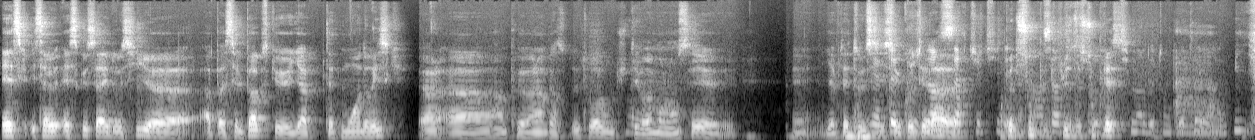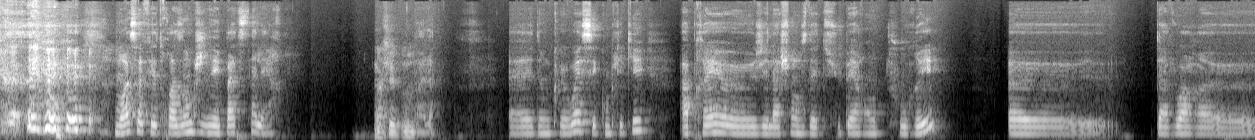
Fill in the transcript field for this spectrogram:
Est-ce que, ça- est-ce que ça aide aussi euh, à passer le pas? Parce qu'il y a peut-être moins de risques, à- à- un peu à l'inverse de toi où tu t'es Ouais. vraiment lancé et- et Il y a peut-être a aussi ce peut-être plus côté-là. euh, un peu de souple- plus de souplesse. de ton côté. Ah, ouais. oui. Ouais. Moi, ça fait trois ans que je n'ai pas de salaire. Ok. Mm. Voilà. Euh, donc, euh, ouais, c'est compliqué. Après, euh, j'ai la chance d'être super entourée, euh, d'avoir euh,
